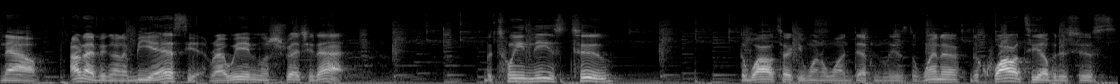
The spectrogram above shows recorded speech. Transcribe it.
Now, I'm not even gonna BS you, right? We ain't even gonna stretch it out. Between these two, the Wild Turkey 101 definitely is the winner. The quality of it is just,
